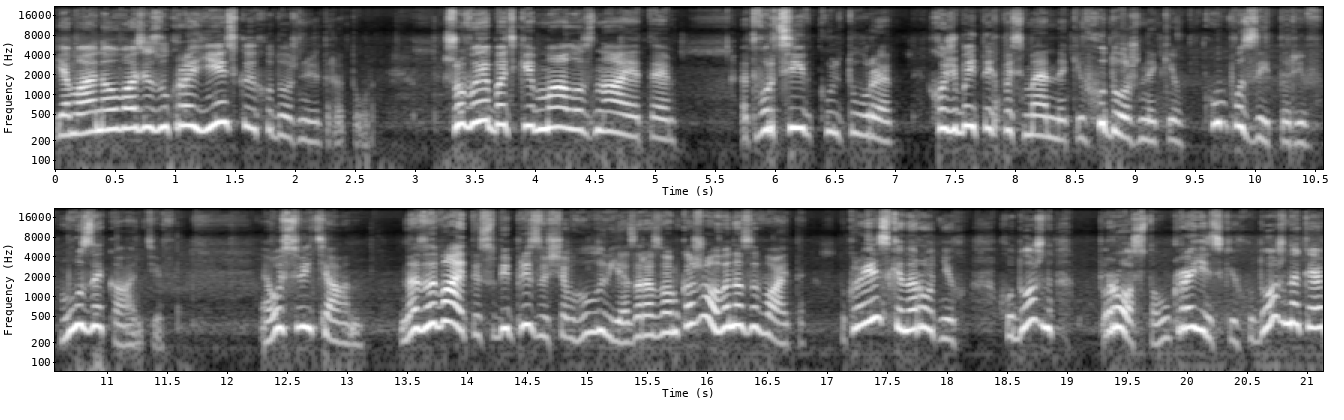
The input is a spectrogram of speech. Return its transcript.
Я маю на увазі з української художньої літератури. Що ви, батьки, мало знаєте творців культури, хоч би й тих письменників, художників, композиторів, музикантів, е, освітян. Називайте собі прізвища в голові. Я зараз вам кажу, а ви називайте. Українські народні художники, просто українські художники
